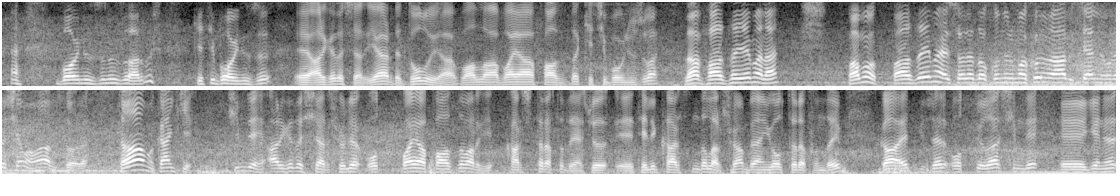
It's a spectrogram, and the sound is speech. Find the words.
boynuzunuz varmış. Keçi boynuzu. Ee, arkadaşlar yerde dolu ya. Vallahi bayağı fazla keçi boynuzu var. Lan fazla yeme lan. Şş, pamuk fazla yeme. Sonra dokunur makunur abi. Seninle uğraşamam abi sonra. Tamam mı kanki? Şimdi arkadaşlar şöyle ot bayağı fazla var karşı tarafta da yani şu e, telin karşısındalar şu an ben yol tarafındayım. Gayet güzel otluyorlar. Şimdi e, gene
